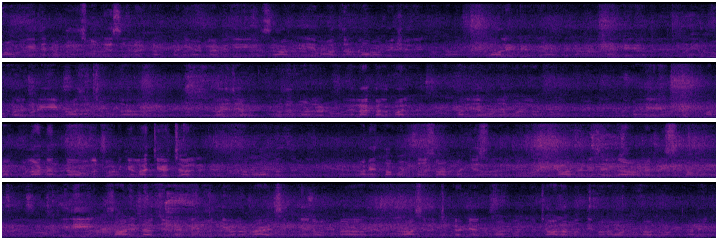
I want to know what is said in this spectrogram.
మామూలుగా అయితే డబ్బులు తీసుకొని చేస్తుంటారు తన పని. అట్లాంటిది సార్ ఏమాత్రం లాభాపేక్ష లేకుండా వాలంటీర్గా అంటే ఒక రూపాయి కూడా ఏమి ఆశించకుండా బలిజ వధువరులను ఎలా కలపాలి? బలిజ వధువరులను అంటే మన కులాన్నంతా ఒక చోటుకి ఎలా చేర్చాలి? మన వాళ్ళందరినీ. అనే తపనతో సార్ పనిచేస్తున్నందుకు సార్ నిజంగా అభినందిస్తున్నాము ఇది సార్ ఇలా చెప్పినట్లు ఇది కేవలం రాయలసీమకే కాకుండా కాశీ నుంచి కన్యాకుమారి వరకు చాలామంది మన వాళ్ళు ఉన్నారు. అనేక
